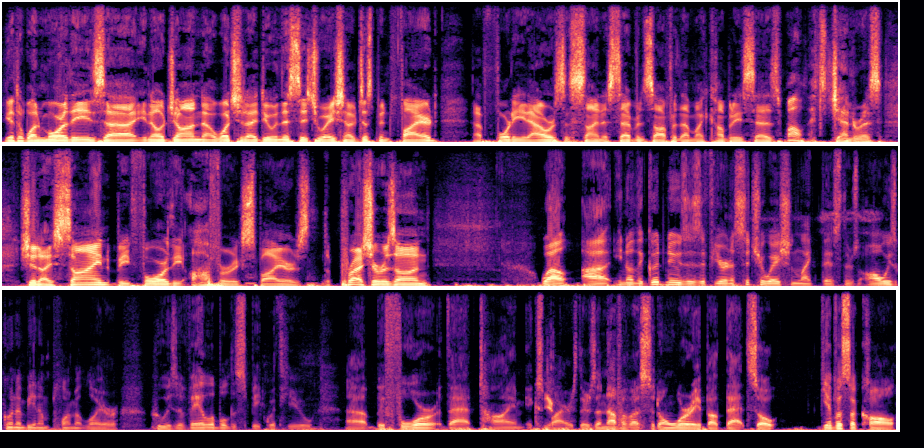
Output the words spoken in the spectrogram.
You get to one more of these. Uh, you know, John, uh, what should I do in this situation? I've just been fired. I have 48 hours to sign a severance offer that my company says, well, that's generous. Should I sign before the offer expires? The pressure is on. Well, uh, you know, the good news is if you're in a situation like this, there's always going to be an employment lawyer who is available to speak with you uh, before that time expires. Yep. There's enough of us, so don't worry about that. So give us a call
